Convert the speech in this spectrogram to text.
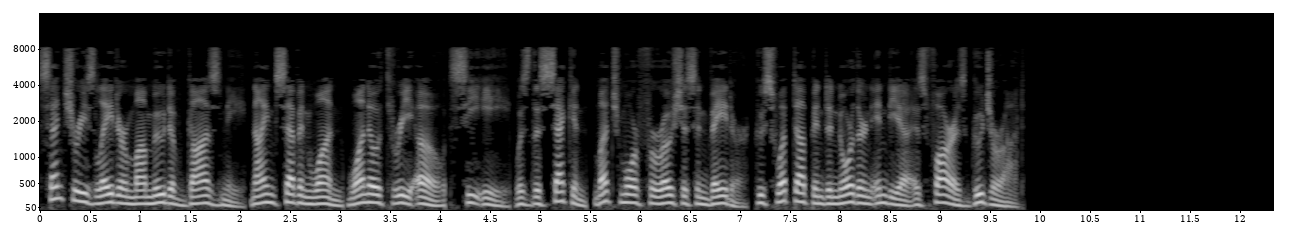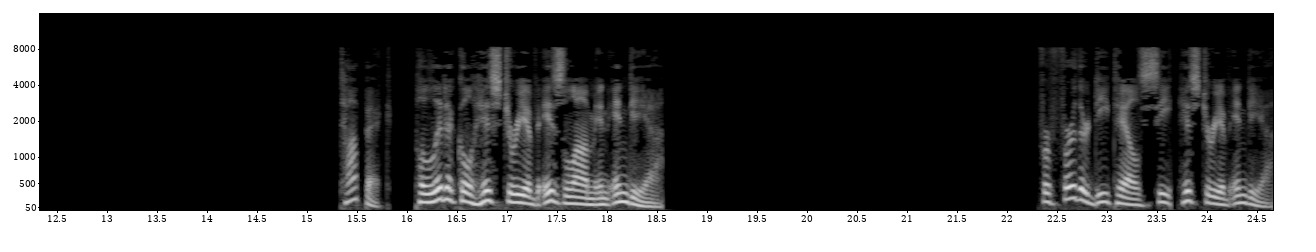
Centuries later Mahmud of Ghazni 971-1030 CE was the second, much more ferocious invader, who swept up into northern India as far as Gujarat. Political history of Islam in India For further details see, History of India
